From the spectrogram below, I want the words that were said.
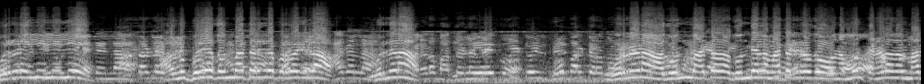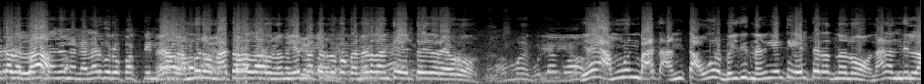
ವರ್ಣಣ ಇಲ್ಲಿ ಇಲ್ಲಿ ಇಲ್ಲಿ. ಅವನು ಬರೀ ಅದೊಂದ್ ಮಾತಾಡಿದ್ರೆ ಪರವಾಗಿಲ್ಲ. ವರ್ಣಣ ವರ್ಣಣ ಅದೊಂದ್ ಮಾತಾಡ ಅದೊಂದೆಲ್ಲ ಮಾತಾಡಿರೋದು. ನಮ್ಮನ್ನ ನಮ್ಮನ್ ಕನ್ನಡ ನಾನು ಮಾತಾಡಲ್ಲ ನಾನು ಮಾತಾಡಲ್ಲ ಅವ್ರು ನಮ್ಗೆ ಏನ್ ಮಾತಾಡ್ಬೇಕು? ಕನ್ನಡದ ಅಂತ ಹೇಳ್ತಾ ಇದಾರೆ ಅವರು. ಏ ಅಮ್ಮನ್ ಬಾತ್ ಅಂತ ಅವ್ರು ಬೈದಿದ್ ನನಗೆ ಅಂತ ಹೇಳ್ತಾ ಇರೋದು ನಾನು. ನಾನು ಅಂದಿಲ್ಲ.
